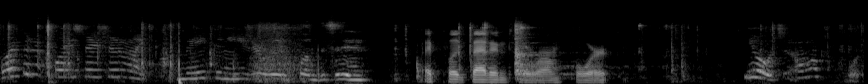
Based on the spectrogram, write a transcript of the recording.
Why couldn't PlayStation like make an easier way to plug this in? I plugged that into the wrong port. Yo, it's an aux port.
